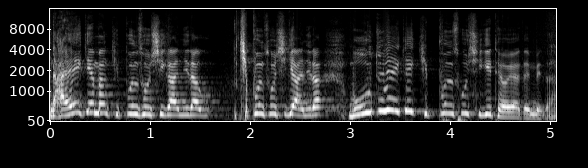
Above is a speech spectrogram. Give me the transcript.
나에게만 기쁜 소식이 아니라 기쁜 소식이 아니라 모두에게 기쁜 소식이 되어야 됩니다.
